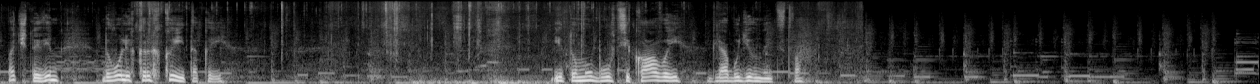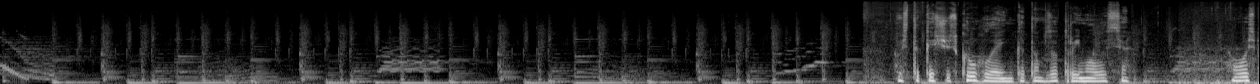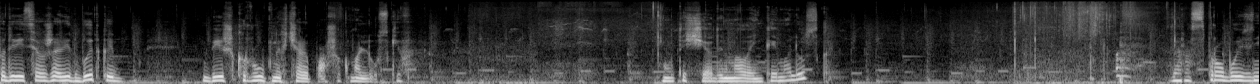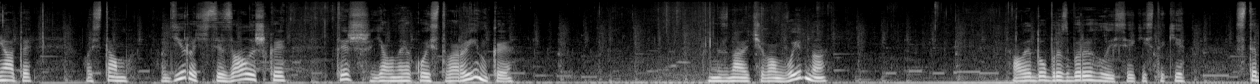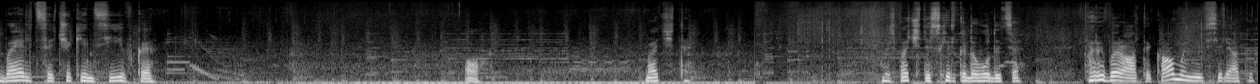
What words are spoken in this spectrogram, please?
Бачите, він доволі крихкий такий. І тому був цікавий для будівництва. Таке щось кругленьке там затрималося. Ось подивіться вже відбитки більш крупних черепашок молюсків. От іще один маленький молюск. Зараз спробую зняти ось там в дірочці залишки теж явно якоїсь тваринки. Не знаю, чи вам видно, але добре збереглися якісь такі стебельці чи кінцівки. О, бачите? Ось бачите, скільки доводиться перебирати каменів всіляких,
